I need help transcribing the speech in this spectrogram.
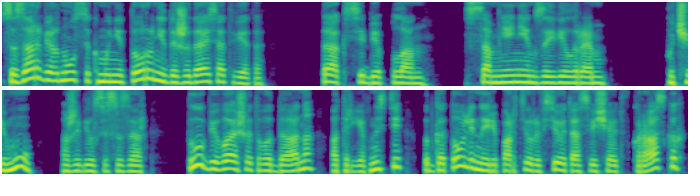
Сезар вернулся к монитору, не дожидаясь ответа. «Так себе план», — с сомнением заявил Рэм. «Почему?» – оживился Сезар. «Ты убиваешь этого Дана от ревности, подготовленные репортеры все это освещают в красках,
